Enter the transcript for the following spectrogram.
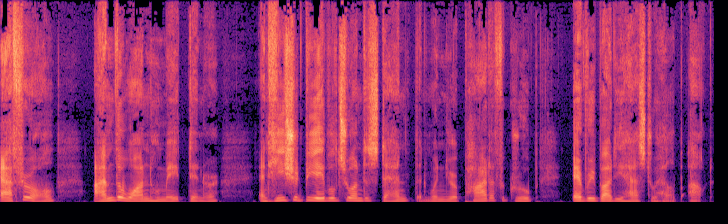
After all, I'm the one who made dinner, and he should be able to understand that when you're part of a group, everybody has to help out.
